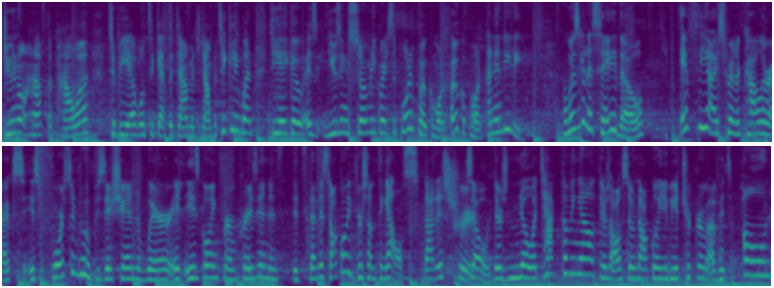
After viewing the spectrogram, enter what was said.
do not have the power to be able to get the damage down, particularly when Diego is using so many great supportive Pokemon, Ogerpon and Indeedee. I was going to say, though, if the Ice Rider Calyrex is forced into a position where it is going for Imprison, it's, then it's not going for something else. That is true. So there's no attack coming out. There's also not going to be a Trick Room of its own.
